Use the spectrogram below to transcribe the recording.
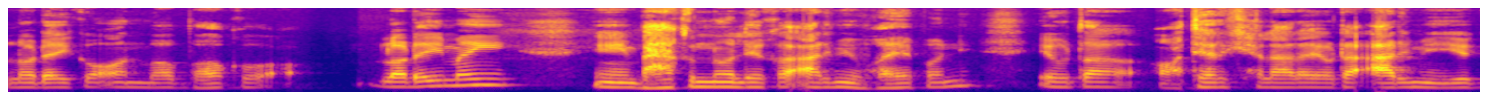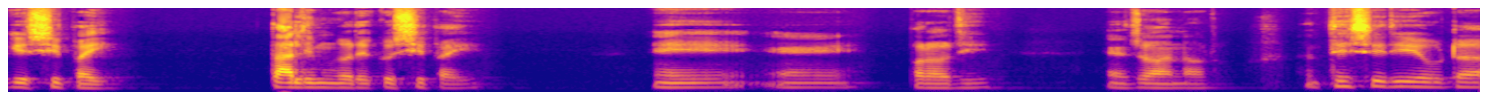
लडाइँको अनुभव भएको लडाइँमै भाग नलिएको आर्मी भए पनि एउटा हतियार खेलाएर एउटा आर्मी योग्य सिपाही तालिम गरेको सिपाही ए, ए, प्रहरी जवानहरू। त्यसरी एउटा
